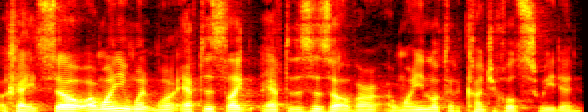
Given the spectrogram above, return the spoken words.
Okay, so I want you when after this like after this is over, I want you to look at a country called Sweden,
